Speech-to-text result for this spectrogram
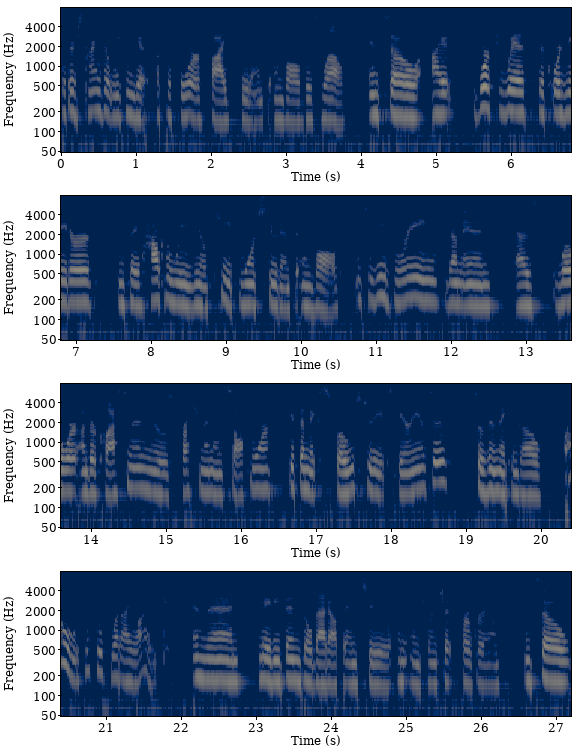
but but there's times that we can get up to four or five students involved as well. And so I worked with the coordinator and say, how can we, you know, keep more students involved? And so we bring them in as lower underclassmen, you know, those freshmen and sophomore, get them exposed to the experiences so then they can go, oh, this is what I like. And then maybe then build that up into an internship program. And so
